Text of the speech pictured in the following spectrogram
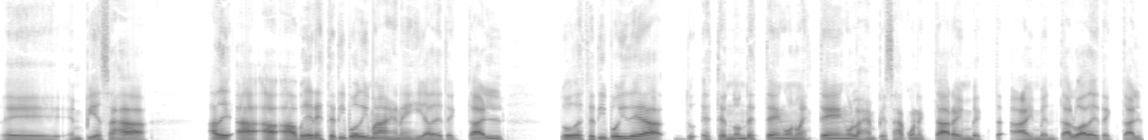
eh, empiezas a, a, ver este tipo de imágenes y a detectar todo este tipo de ideas, estén donde estén o no estén, o las empiezas a conectar, a, a inventar o a detectar.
